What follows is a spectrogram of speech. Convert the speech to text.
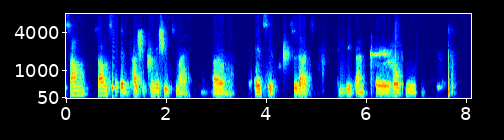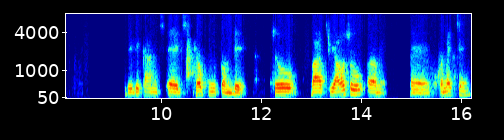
some some said I should finish with my um, essay so that they can uh, help me. They, they can uh, help me from there. So, but we are also um, uh, connecting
